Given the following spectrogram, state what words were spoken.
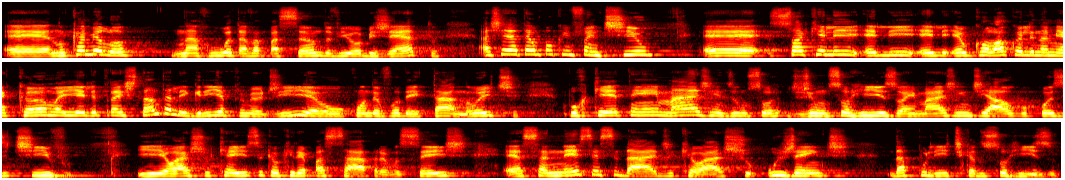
é, no camelô. Na rua, estava passando, vi o objeto. Achei até um pouco infantil, é, só que ele, ele, ele, eu coloco ele na minha cama e ele traz tanta alegria para o meu dia, ou quando eu vou deitar à noite, porque tem a imagem de um, de um sorriso, a imagem de algo positivo. E eu acho que é isso que eu queria passar para vocês, essa necessidade que eu acho urgente da política do sorriso.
